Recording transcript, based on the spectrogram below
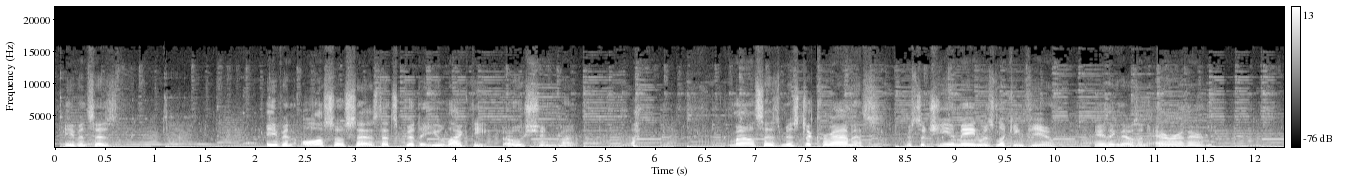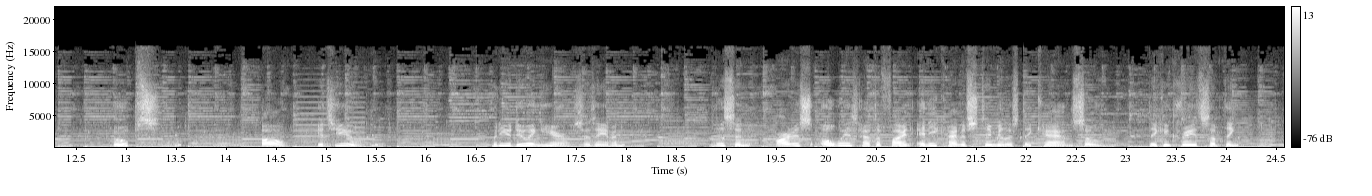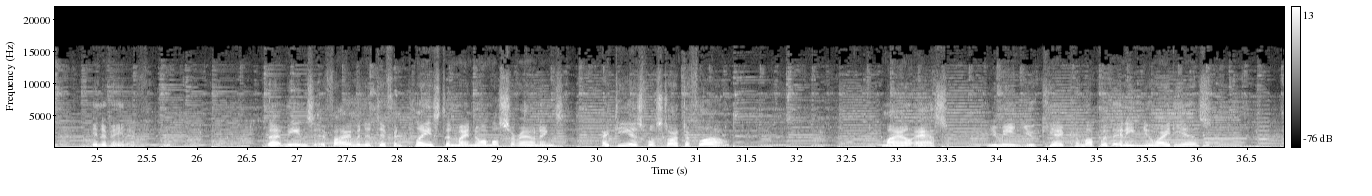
Avin says... Avin also says that's good that you like the ocean, but... Miles says, Mr. Karamas, Mr. Giamain was looking for you. I think that was an error there. Oops. Oh, it's you. What are you doing here? says Avin. Listen, artists always have to find any kind of stimulus they can so they can create something innovative. That means if I am in a different place than my normal surroundings, ideas will start to flow. Mile asks, You mean you can't come up with any new ideas?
